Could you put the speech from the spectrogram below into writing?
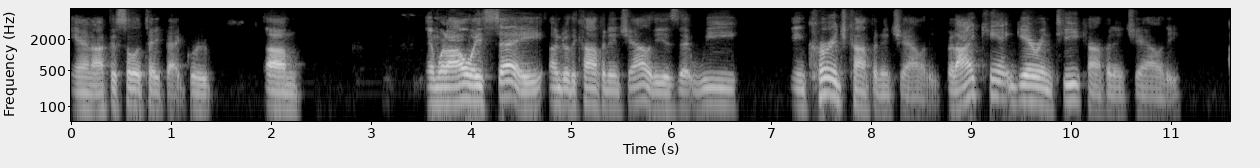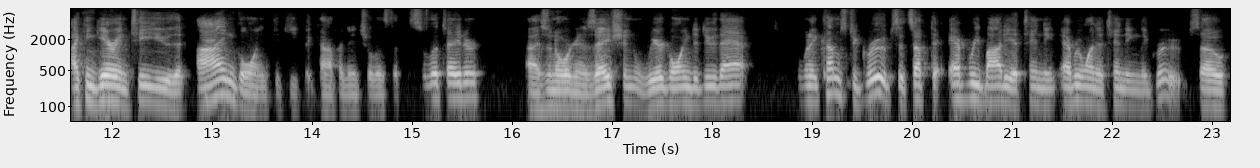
and I facilitate that group. Um, and what I always say under the confidentiality is that we encourage confidentiality, but I can't guarantee confidentiality. I can guarantee you that I'm going to keep it confidential as the facilitator as an organization, we're going to do that. When it comes to groups, it's up to everybody attending, everyone attending the group. So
